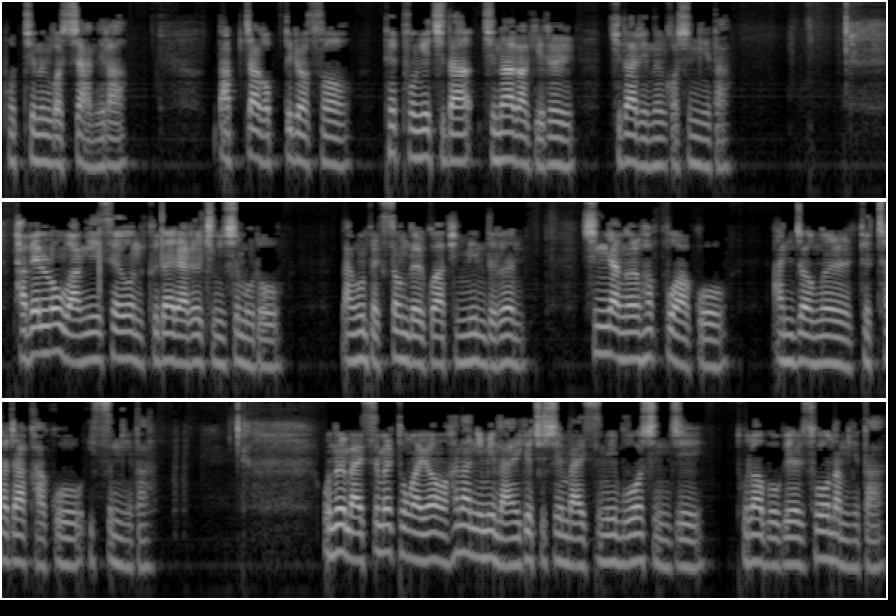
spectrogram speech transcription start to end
버티는 것이 아니라 납작 엎드려서 태풍이 지나, 지나가기를 기다리는 것입니다. 바벨론 왕이 세운 그다랴를 중심으로 남은 백성들과 빈민들은 식량을 확보하고 안정을 되찾아 가고 있습니다. 오늘 말씀을 통하여 하나님이 나에게 주신 말씀이 무엇인지 돌아보길 소원합니다.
